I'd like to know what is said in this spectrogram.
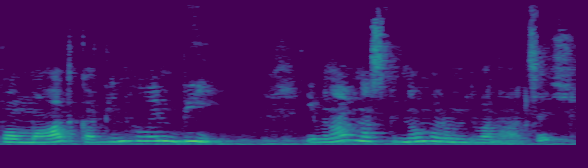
помадка від Глембі. І вона в нас під номером 12.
